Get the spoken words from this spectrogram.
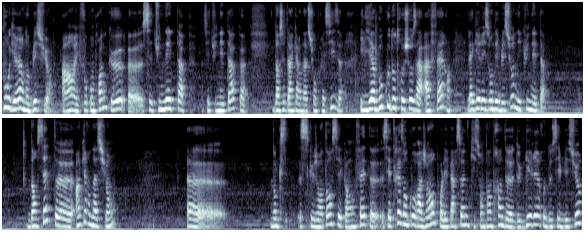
pour guérir nos blessures. Hein. Il faut comprendre que euh, c'est une étape, c'est une étape dans cette incarnation précise. Il y a beaucoup d'autres choses à, faire. La guérison des blessures n'est qu'une étape. Dans cette euh, incarnation, euh, donc ce que j'entends, c'est qu'en fait, c'est très encourageant pour les personnes qui sont en train de guérir de ces blessures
